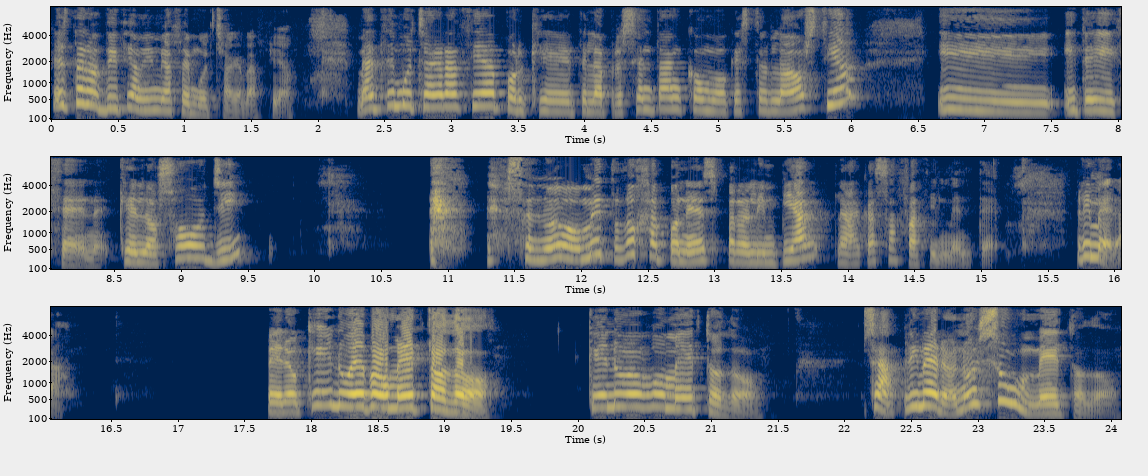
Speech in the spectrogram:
Esta, noticia a mí me hace mucha gracia. Me hace mucha gracia porque te la presentan como que esto es la hostia y, y te dicen que los oji, es el nuevo método japonés para limpiar la casa fácilmente. Primera, ¿pero qué nuevo método? ¿Qué nuevo método? O sea, primero, no es un método,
